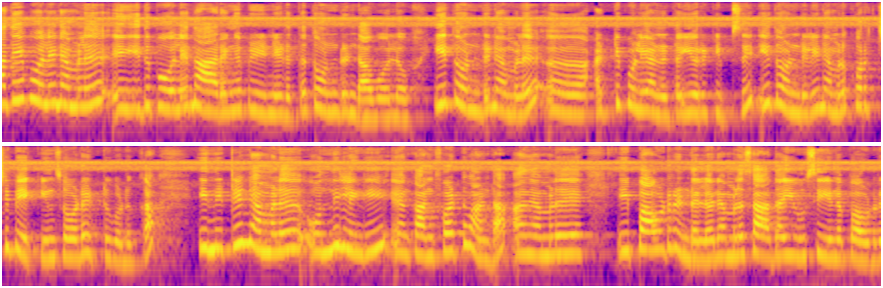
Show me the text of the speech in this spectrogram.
അതേപോലെ നമ്മൾ ഇതുപോലെ നാരങ്ങ പിഴിഞ്ഞെടുത്ത തൊണ്ടുണ്ടാവുമല്ലോ ഈ തൊണ്ട് നമ്മൾ അട്ടിപ്പൊളിയാണ് കേട്ടോ ഈ ഒരു ടിപ്സ്. ഈ തൊണ്ടിൽ നമ്മൾ കുറച്ച് ബേക്കിംഗ് സോഡ ഇട്ട് കൊടുക്കുക. എന്നിട്ട് നമ്മൾ ഒന്നില്ലെങ്കിൽ കംഫർട്ട് വേണ്ട. നമ്മൾ ഈ പൗഡർ ഉണ്ടല്ലോ നമ്മൾ സാധാ യൂസ് ചെയ്യുന്ന പൗഡർ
